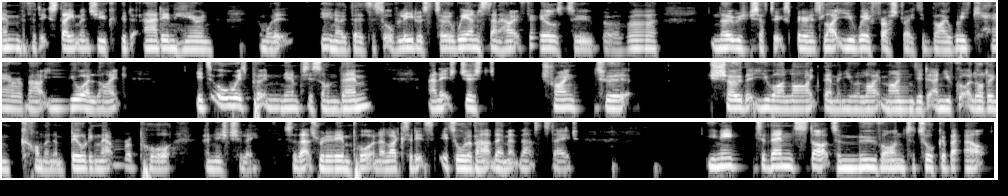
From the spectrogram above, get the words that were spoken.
empathetic statements you could add in here, and, and what it you know the, the sort of lead was. So we understand how it feels to blah, blah, blah. nobody should have to experience like you. We're frustrated by. We care about you. You are like. It's always putting the emphasis on them, and it's just trying to show that you are like them and you are like minded and you've got a lot in common and building that rapport initially. So that's really important. And like I said, it's it's all about them at that stage. You need to then start to move on to talk about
